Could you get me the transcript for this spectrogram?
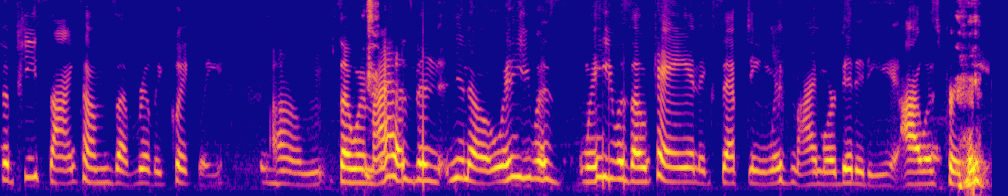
the peace sign comes up really quickly. Um, so when my husband, you know, when he was when he was okay and accepting with my morbidity, I was pretty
